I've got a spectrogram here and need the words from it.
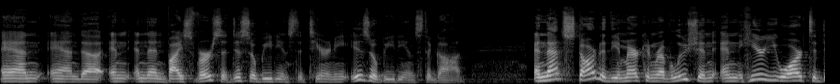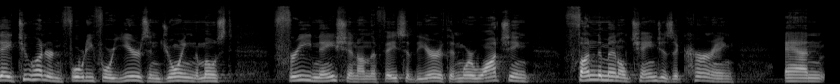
And, and, uh, and, and then vice versa, disobedience to tyranny is obedience to God. And that started the American Revolution, and here you are today, 244 years, enjoying the most free nation on the face of the earth. And we're watching fundamental changes occurring. And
